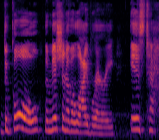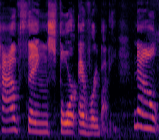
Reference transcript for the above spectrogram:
the goal, the mission of a library is to have things for everybody. Now,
